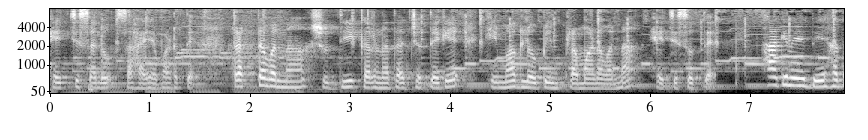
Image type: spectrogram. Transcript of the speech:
ಹೆಚ್ಚಿಸಲು ಸಹಾಯ ಮಾಡುತ್ತೆ. ರಕ್ತವನ್ನು ಶುದ್ಧೀಕರಣದ ಜೊತೆಗೆ ಹಿಮೋಗ್ಲೋಬಿನ್ ಪ್ರಮಾಣವನ್ನು ಹೆಚ್ಚಿಸುತ್ತೆ. ಹಾಗೆಯೇ ದೇಹದ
